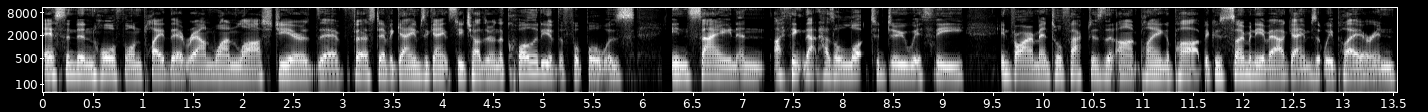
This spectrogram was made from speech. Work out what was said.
Essendon Hawthorn played their round one last year, their first ever games against each other, and the quality of the football was insane. And I think that has a lot to do with the environmental factors that aren't playing a part because so many of our games that we play are in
